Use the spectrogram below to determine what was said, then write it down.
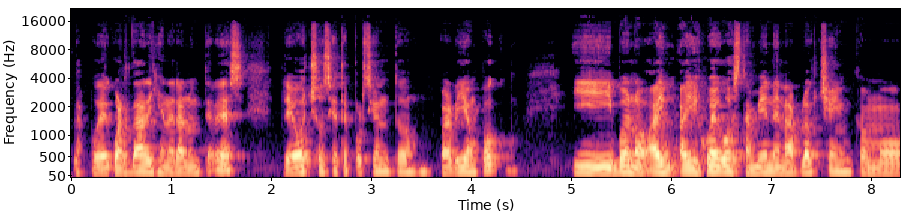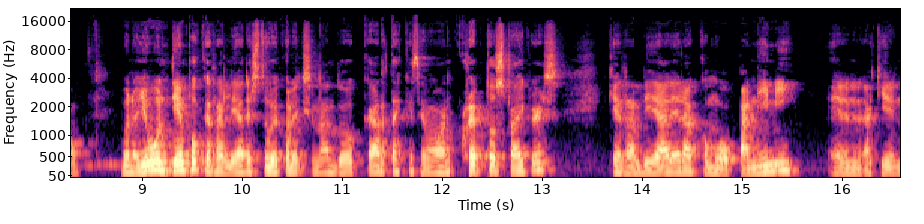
Las puedes guardar y generar un interés de 8 o 7%, varía un poco. Y bueno, hay, hay juegos también en la blockchain como, bueno, yo hubo un tiempo que en realidad estuve coleccionando cartas que se llamaban Crypto Strikers, que en realidad era como Panini aquí en,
